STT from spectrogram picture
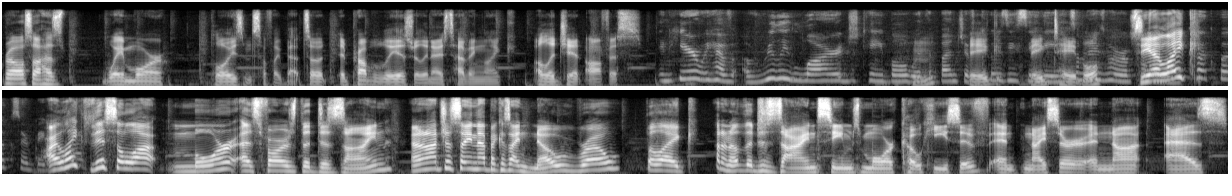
Ro also has way more employees and stuff like that. So it, it probably is really nice having like a legit office. And here we have a really large table with mm-hmm. a bunch of? Big- cozy big table. Sometimes when we're See, I like- cookbooks or big I like this a lot more as far as the design. And I'm not just saying that because I know Ro, but like, I don't know, the design seems more cohesive and nicer and not as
